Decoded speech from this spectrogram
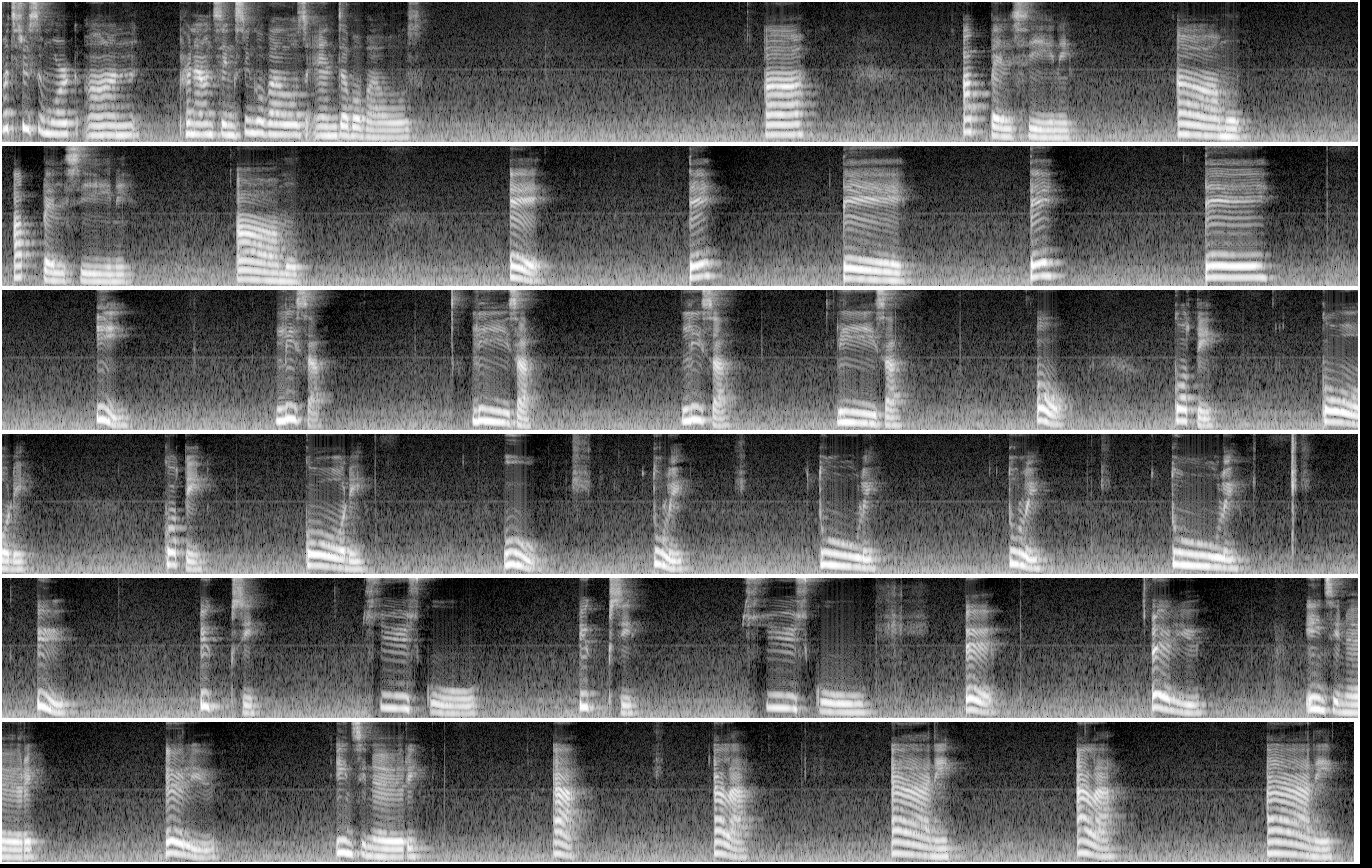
let's do some work on pronouncing single vowels and double vowels. A. Appelsiini. Aamu. Appelsiini. Aamu. E. Te. Tee. Te. I. Lisa. Liisa. Lisa. Liisa. O. Koti. Koodi. Koti. Koodi. U. Tuli. Tuuli. Tuli. Tuuli. Y. Yksi. Syyskuu. Yksi. Syyskuu. Ö. Öljy. Insinööri. Öljy. Insinööri. Ä. Älä. Ääni. Älä. Ääni.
